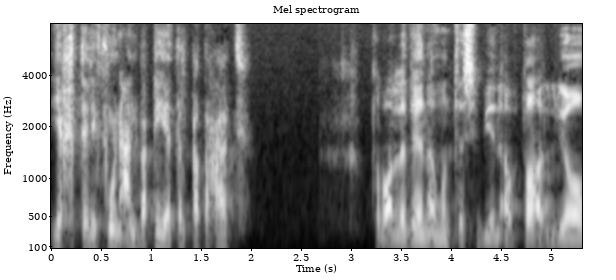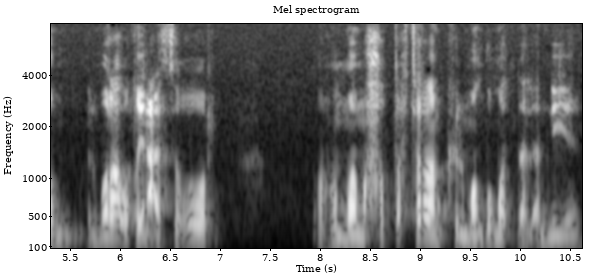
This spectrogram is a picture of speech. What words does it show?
يختلفون عن بقية القطاعات. طبعا لدينا منتسبين أبطال. اليوم المرابطين على الثغور هم محط احترام كل منظومتنا الأمنية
